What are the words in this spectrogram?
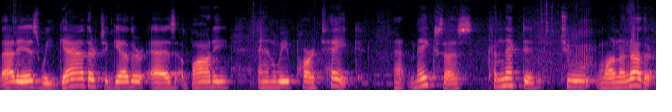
That is, we gather together as a body and we partake. That makes us connected to one another.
